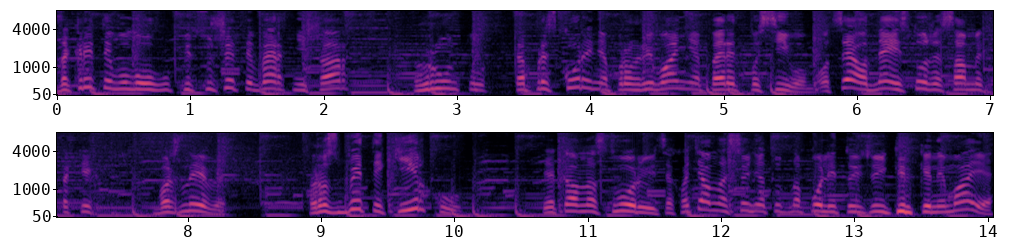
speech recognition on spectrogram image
Закрити вологу, підсушити верхній шар ґрунту та прискорення прогрівання перед посівом. Оце одне із теж самих таких важливих. Розбити кірку, яка в нас створюється. Хоча в нас сьогодні тут на полі тої кірки немає,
